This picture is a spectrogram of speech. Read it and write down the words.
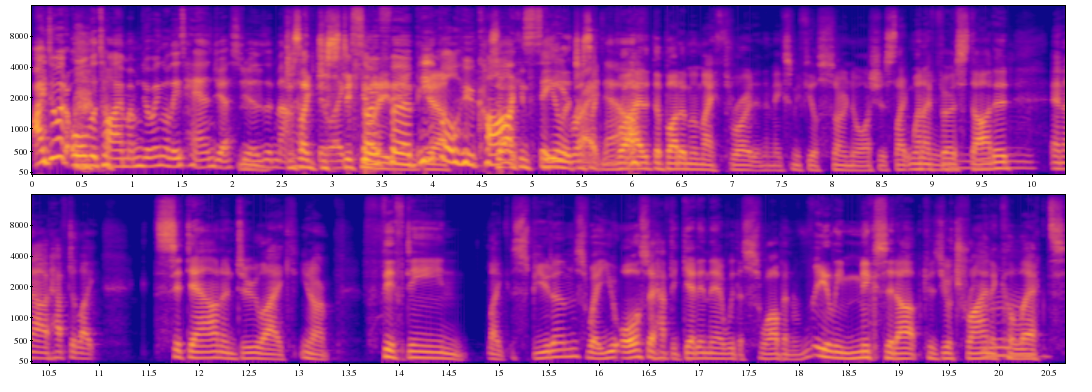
I do it all the time. I'm doing all these hand gestures and Matt Mm. just has like to, so gesticulating. for people yeah. who can't so I can see feel it just right like now, right at the bottom of my throat, and it makes me feel so nauseous. Like when I first started, Mm. and I would have to like sit down and do like you know fifteen like sputums, where you also have to get in there with a swab and really mix it up because you're trying to Mm. collect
